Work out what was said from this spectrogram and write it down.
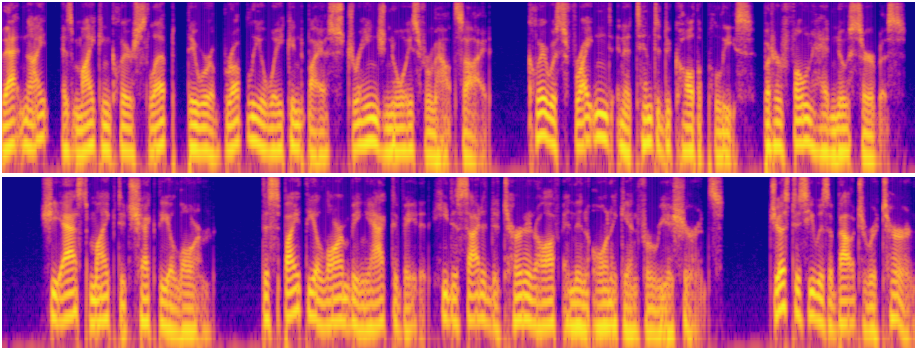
That night, as Mike and Claire slept, they were abruptly awakened by a strange noise from outside. Claire was frightened and attempted to call the police, but her phone had no service. She asked Mike to check the alarm. Despite the alarm being activated, he decided to turn it off and then on again for reassurance. Just as he was about to return,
